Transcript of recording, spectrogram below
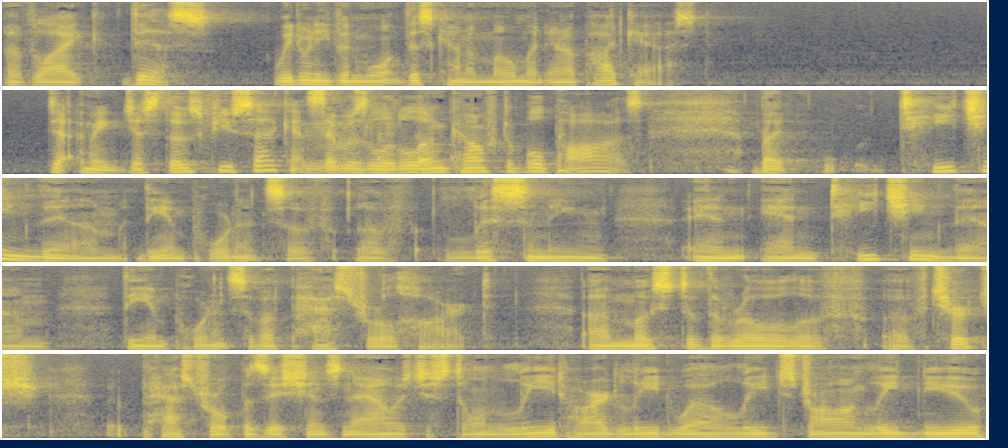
of like this. We don't even want this kind of moment in a podcast. I mean, just those few seconds. That was a little uncomfortable pause. But teaching them the importance of, of listening and, and teaching them the importance of a pastoral heart. Uh, most of the role of, of church pastoral positions now is just on lead hard, lead well, lead strong, lead new,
